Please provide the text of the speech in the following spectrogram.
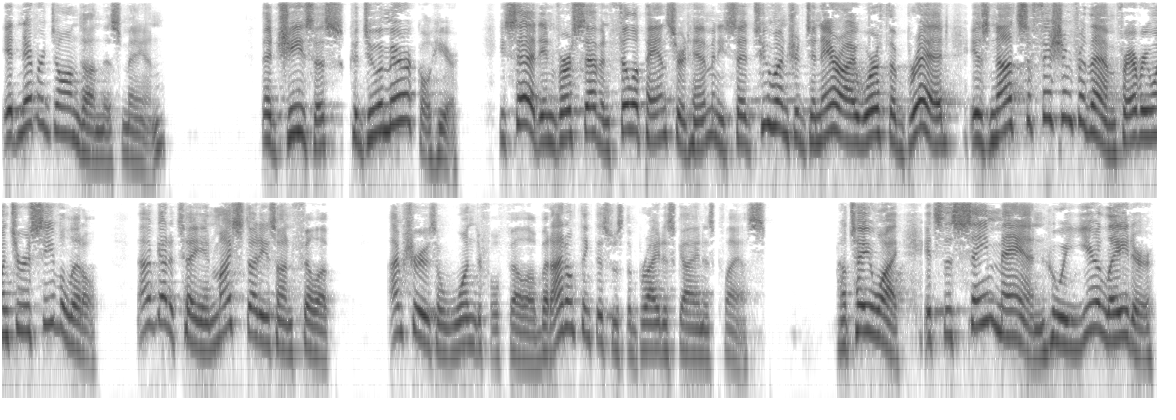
It never dawned on this man that Jesus could do a miracle here. He said in verse 7, Philip answered him and he said, 200 denarii worth of bread is not sufficient for them, for everyone to receive a little. Now, I've got to tell you, in my studies on Philip, I'm sure he was a wonderful fellow, but I don't think this was the brightest guy in his class. I'll tell you why. It's the same man who a year later,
